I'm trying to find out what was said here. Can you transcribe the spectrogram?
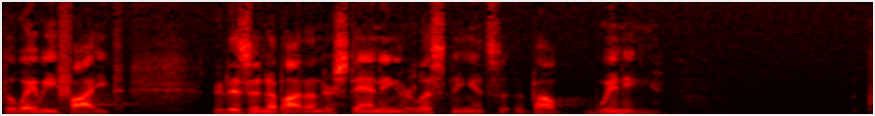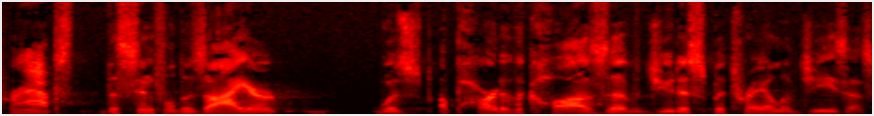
the way we fight. It isn't about understanding or listening, it's about winning. Perhaps the sinful desire was a part of the cause of Judas' betrayal of Jesus.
